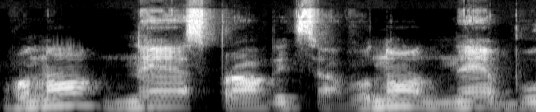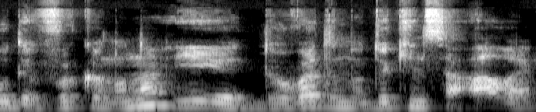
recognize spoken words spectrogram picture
воно не справдиться, воно не буде виконано і доведено до кінця. Але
